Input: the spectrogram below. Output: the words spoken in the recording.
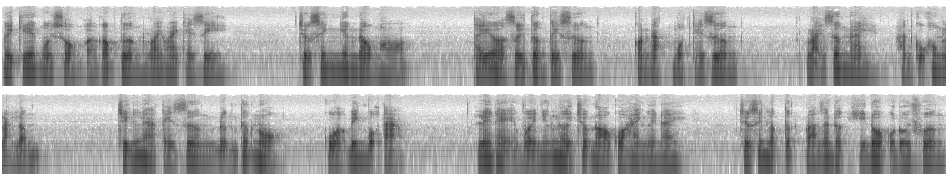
Người kia ngồi xổm ở góc tường loay hoay cái gì. Trường sinh nghiêng đầu ngó, Thấy ở dưới tường Tây Sương Còn đặt một cái dương. Loại dương này hắn cũng không lạ lẫm. Chính là cái dương đựng thức nổ Của binh bộ tạo. Liên hệ với những lời trước đó của hai người này, Trường sinh lập tức đoán ra được ý đồ của đối phương.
